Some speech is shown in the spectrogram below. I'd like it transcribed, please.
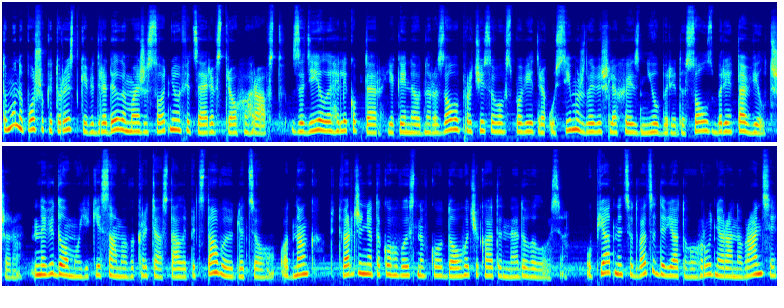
Тому на пошуки туристки відрядили майже сотню офіцерів з трьох графств, задіяли гелікоптер, який неодноразово прочісував з повітря усі можливі шляхи з Ньюбері до Солсбері та Вілтшира. Невідомо, які саме викриття стали підставою для цього, однак підтвердження такого висновку довго чекати не довелося. У п'ятницю, 29 грудня рано вранці,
